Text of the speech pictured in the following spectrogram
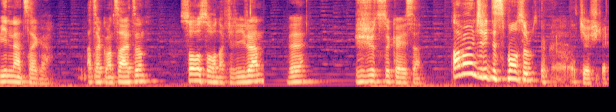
Vinland Saga, Attack on Titan, Sousou no Frieren ve Jujutsu Kaisen. Ama öncelikle sponsorumuz... Aa, keşke.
